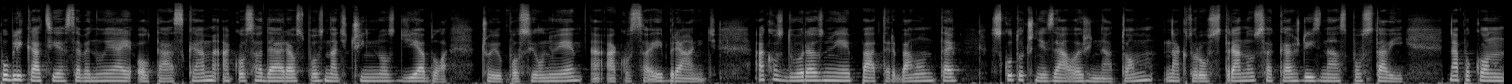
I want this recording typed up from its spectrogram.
Publikácia sa venuje aj otázkam, ako sa dá rozpoznať činnosť diabla, čo ju posilňuje a ako sa jej brániť. Ako zdôrazňuje Páter Bamonte, skutočne záleží na tom, na ktorú stranu sa každý z nás postaví. Napokon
